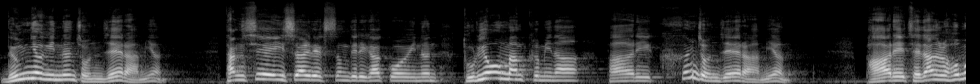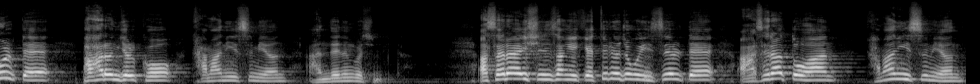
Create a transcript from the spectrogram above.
능력 있는 존재라면 당시에 이스라엘 백성들이 갖고 있는 두려움만큼이나 바알이 큰 존재라면 바알의 재단을 허물 때 바알은 결코 가만히 있으면 안 되는 것입니다. 아세라의 신상이 깨뜨려지고 있을 때 아세라 또한 가만히 있으면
